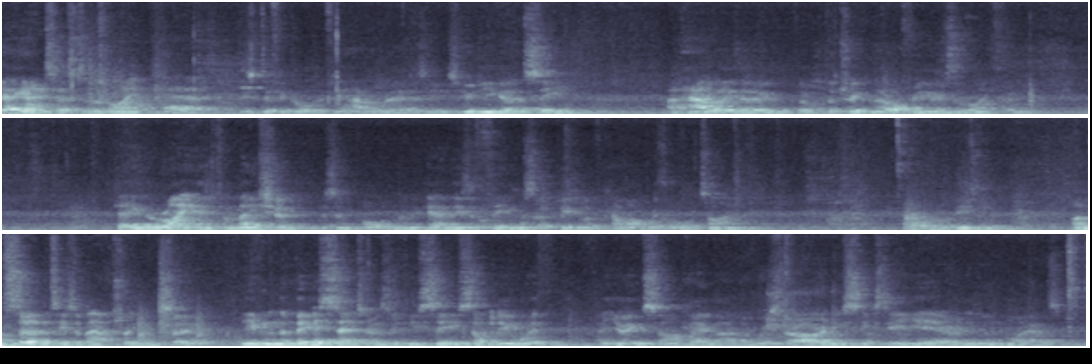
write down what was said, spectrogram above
Getting access to the right care is difficult if you have a rare disease. Who do you go and see? And how do they know the, treatment they're offering you is the right thing? Getting the right information is important, and again, these are themes that people have come up with all the time, repeatedly. Uncertainties about treatment. So even in the biggest centres, if you see somebody with a Ewing sarcoma, there are only 60 a year in England and Wales,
